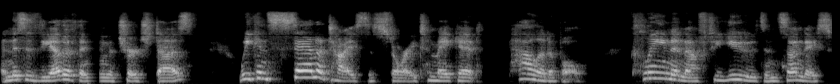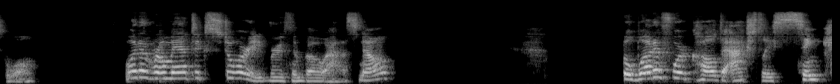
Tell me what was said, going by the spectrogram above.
and this is the other thing the church does, we can sanitize the story to make it palatable, clean enough to use in Sunday school. What a romantic story, Ruth and Boaz, no? But what if we're called to actually sink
